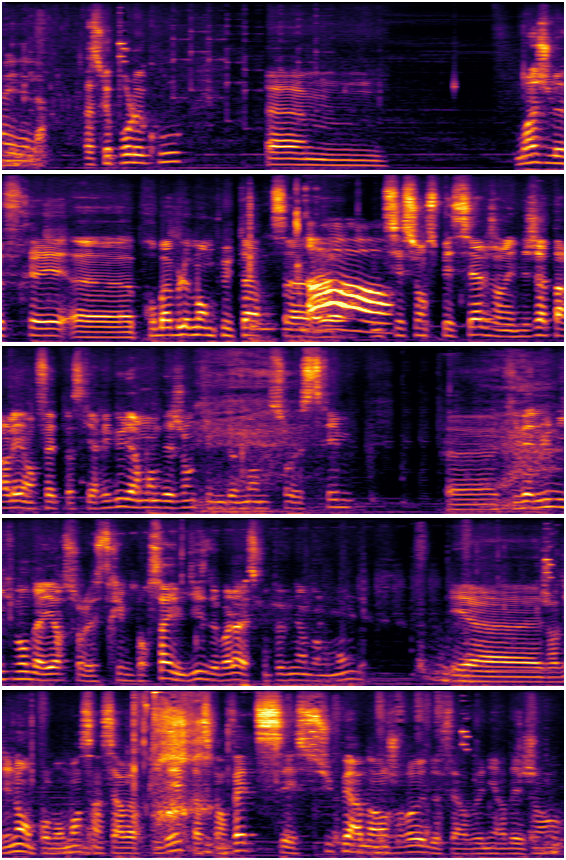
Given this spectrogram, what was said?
Ah, il est là. Parce que pour le coup, euh, moi je le ferai euh, probablement plus tard, ça, Oh. une session spéciale. J'en ai déjà parlé en fait, parce qu'il y a régulièrement des gens qui me demandent sur le stream, euh, qui viennent uniquement d'ailleurs sur le stream pour ça. Ils me disent de, voilà, est-ce qu'on peut venir dans le monde? Et euh, je dis non, pour le moment c'est un serveur privé, parce qu'en fait c'est super dangereux de faire venir des gens,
